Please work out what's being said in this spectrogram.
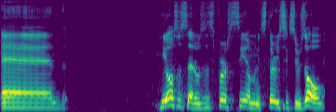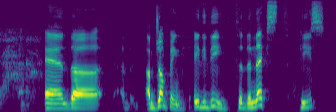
And he also said it was his first siyum and he's 36 years old. And uh, I'm jumping ADD to the next piece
